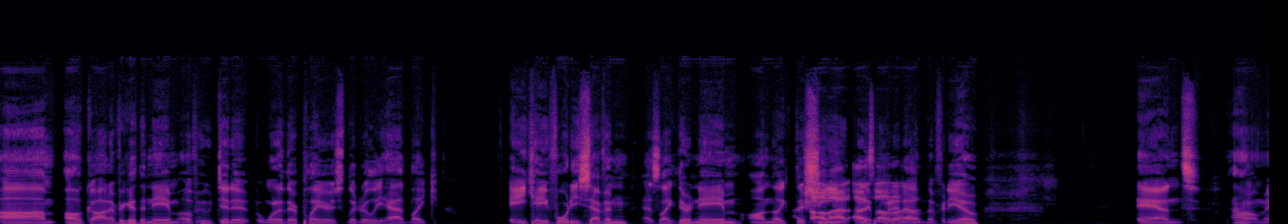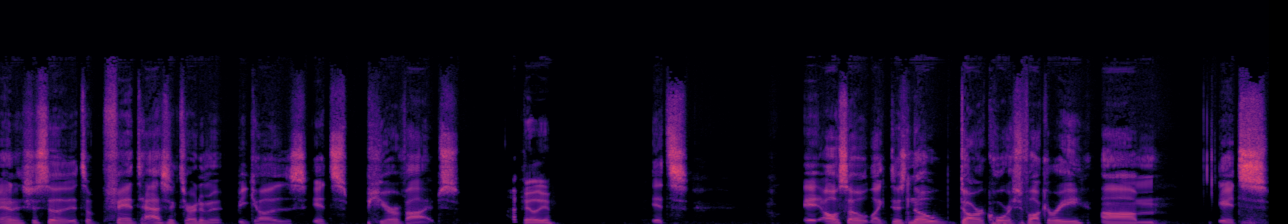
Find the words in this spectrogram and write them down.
um, oh god, I forget the name of who did it, but one of their players literally had like AK forty seven as like their name on like the I sheet that, that I I, saw pointed that. out in the video. And oh man, it's just a it's a fantastic tournament because it's pure vibes. I feel you. it's it also like there's no dark horse fuckery um it's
